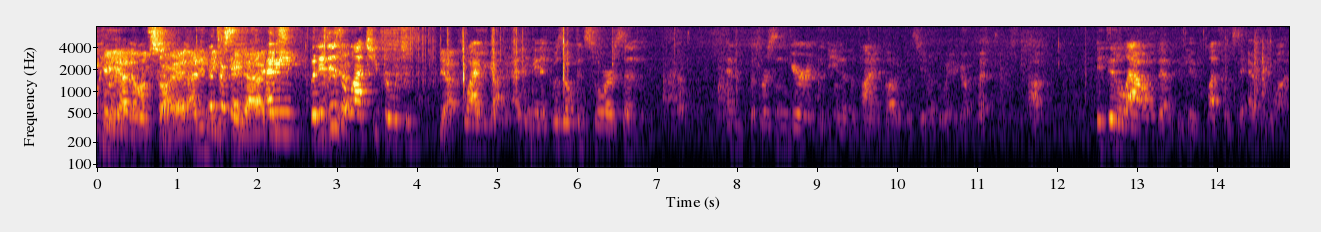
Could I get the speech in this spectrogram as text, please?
Okay, yeah, no, I'm sorry, I, I didn't mean to That's say okay. that, I just. mean, but it is a lot cheaper, which is Yeah, why we got it, I think, and it was open source and, and the person here at the dean at the time thought it was, you know, the way to go, but, um, it did allow them to give platforms to everyone,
